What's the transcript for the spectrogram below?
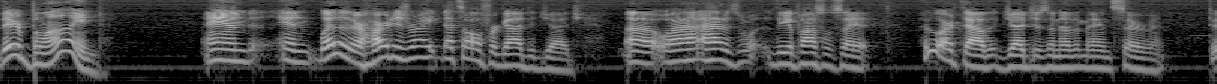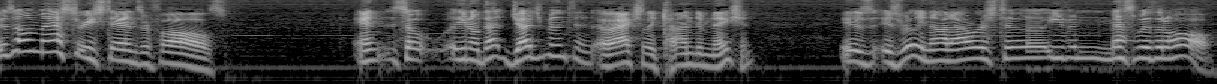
They're blind. And and whether their heart is right, that's all for God to judge uh, well, how, does the apostle say it? Who art thou that judges another man's servant? To his own master he stands or falls. And so, you know, that judgment and or actually condemnation is is really not ours to even mess with at all.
